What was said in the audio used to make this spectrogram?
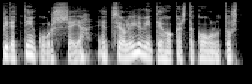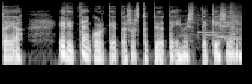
pidettiin kursseja. Et se oli hyvin tehokasta koulutusta ja erittäin korkeatasosta työtä ihmiset teki siellä.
